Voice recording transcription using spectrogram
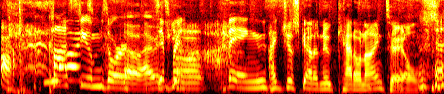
costumes or Oh, I was different things. I just got a new Cat O' Nine Tails.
